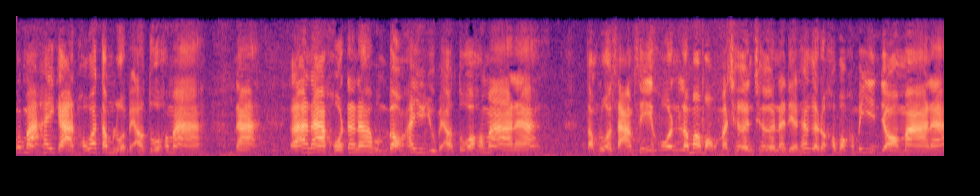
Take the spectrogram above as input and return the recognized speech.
ก็มาให้การเพราะว่าตำรวจไปเอาตัวเข้ามานะแล้วอนาคตนะนะครับผมบอกให้อยู่ๆไปเอาตัวเข้ามานะตำรวจ3ามสี่คนแล้วมาบอกมาเชิญเชิญนะเดี๋ยวถ้าเกิดว่าเขาบอกเขาไม่ยินยอมมานะ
